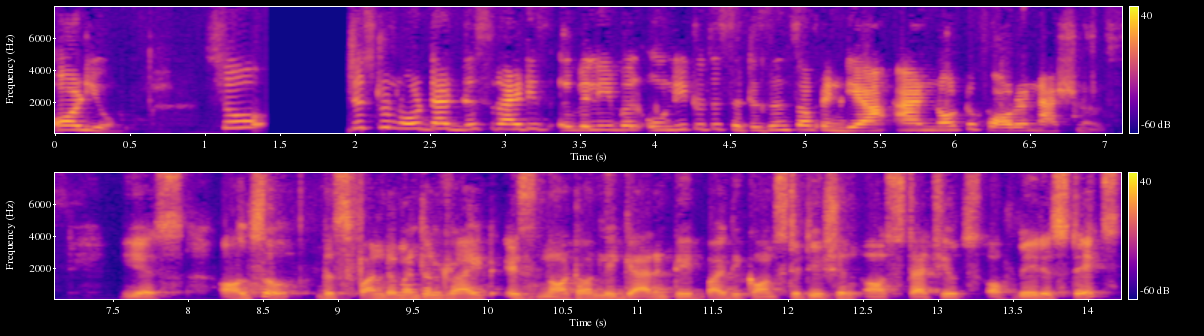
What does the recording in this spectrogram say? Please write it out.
audio. So, just to note that this right is available only to the citizens of India and not to foreign nationals. Yes. Also, this fundamental right is not only guaranteed by the constitution or statutes of various states,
